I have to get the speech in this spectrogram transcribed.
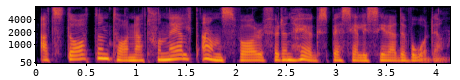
Att staten tar nationellt ansvar för den högspecialiserade vården.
